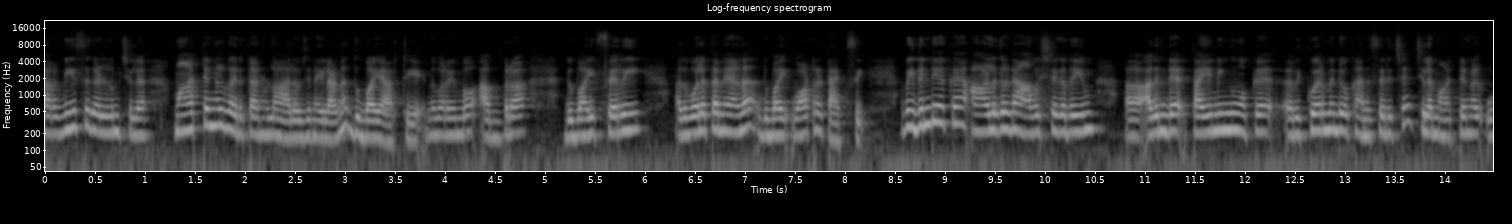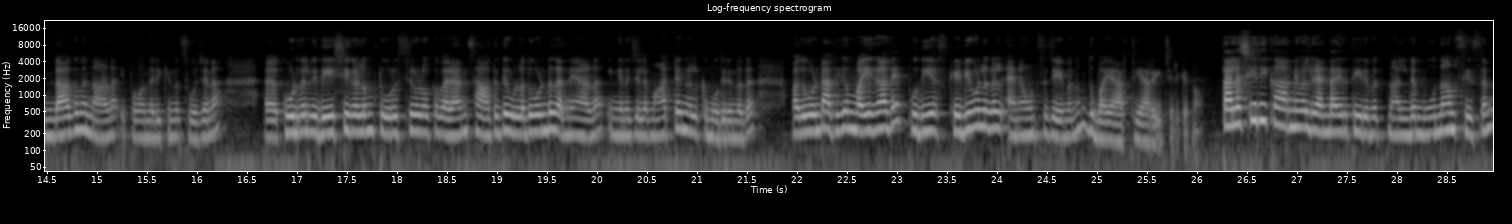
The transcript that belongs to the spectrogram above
സർവീസുകളിലും ചില മാറ്റങ്ങൾ വരുത്താനുള്ള ആലോചനയിലാണ് ദുബായ് ആർ എന്ന് പറയുമ്പോൾ അബ്ര ദുബായ് ഫെറി അതുപോലെ തന്നെയാണ് ദുബായ് വാട്ടർ ടാക്സി. അപ്പോൾ ഇതിന്റെയൊക്കെ ആളുകളുടെ ആവശ്യകതയും അതിന്റെ ടൈമിങ്ങും ഒക്കെ റിക്വയർമെന്റും ഒക്കെ അനുസരിച്ച് ചില മാറ്റങ്ങൾ ഉണ്ടാകുമെന്നാണ് ഇപ്പോൾ വന്നിരിക്കുന്ന സൂചന. കൂടുതൽ വിദേശികളും ടൂറിസ്റ്റുകളും ഒക്കെ വരാൻ സാധ്യത ഉള്ളതുകൊണ്ട് തന്നെയാണ് ഇങ്ങനെ ചില മാറ്റങ്ങൾക്ക് മുതിരുന്നത്. അതുകൊണ്ട് അധികം വൈകാതെ പുതിയ സ്കെഡ്യൂളുകൾ അനൗൺസ് ചെയ്യുമെന്നും ദുബായ് ആർ ടി അറിയിച്ചിരിക്കുന്നു. തലശ്ശേരി കാർണിവൽ രണ്ടായിരത്തി ഇരുപത്തിനാലിന്റെ മൂന്നാം സീസൺ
